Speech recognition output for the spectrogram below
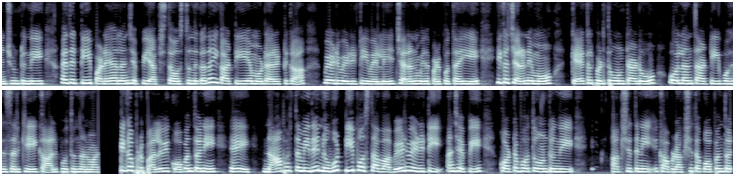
నెంచుంటుంది. అయితే టీ పడేయాలని చెప్పి అక్షిత వస్తుంది కదా ఇక ఆ టీ ఏమో డైరెక్ట్గా వేడి వేడి టీ వెళ్ళి చరణ్ మీద పడిపోతాయి. ఇక చరణ్ ఏమో కేకలు పెడుతూ ఉంటాడు. వాళ్ళంతా టీ పోసేసరికి కాలిపోతుంది అనమాట ఇక అప్పుడు పల్లవి కోపంతోని ఏయ్ నా భర్త మీదే నువ్వు టీ పోస్తావా? వేడి వేడి టీ అని చెప్పి కొట్టబోతూ ఉంటుంది. అక్షితని ఇక అప్పుడు అక్షిత కోపంతో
